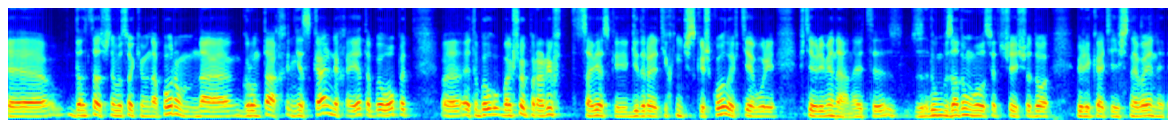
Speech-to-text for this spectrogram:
э, достаточно высоким напором на грунтах не скальных, а это был опыт, э, это был большой прорыв советской гидротехнической школы в те, в те времена. Она это задумывалось это еще до Великой Отечественной войны.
